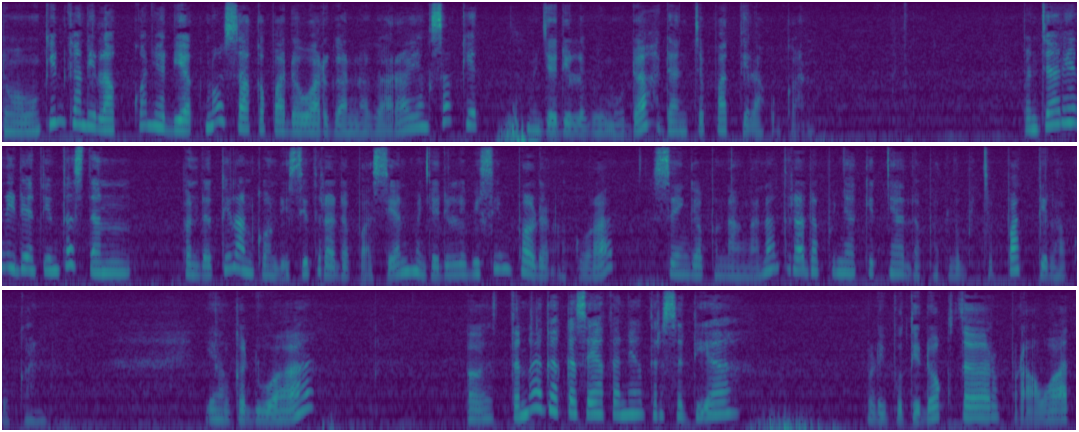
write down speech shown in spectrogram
memungkinkan dilakukannya diagnosa kepada warga negara yang sakit menjadi lebih mudah dan cepat dilakukan. Pencarian identitas dan pendetilan kondisi terhadap pasien menjadi lebih simpel dan akurat sehingga penanganan terhadap penyakitnya dapat lebih cepat dilakukan. Yang kedua, uh, tenaga kesehatan yang tersedia meliputi dokter, perawat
